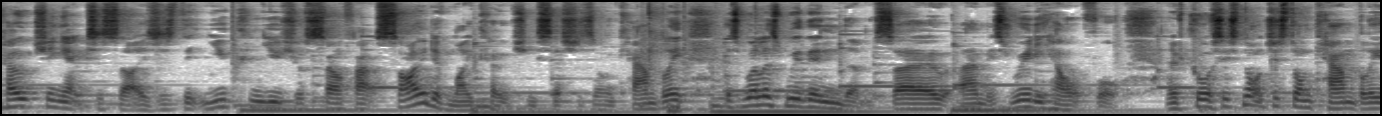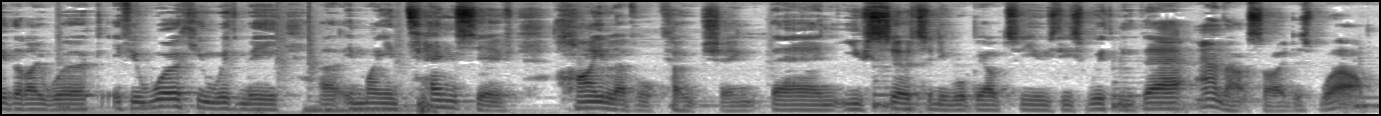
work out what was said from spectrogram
coaching exercises that you can use yourself outside of my coaching sessions on Cambly as well as within them. So um, it's really helpful. And of course, it's not just on Cambly that I work. If you're working with me uh, in my intensive high level coaching, then you certainly will be able to use these with me there and outside as well.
